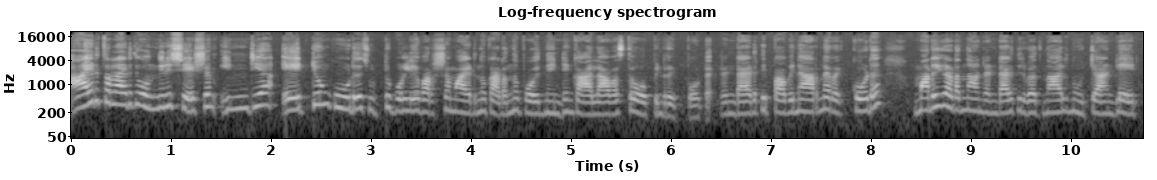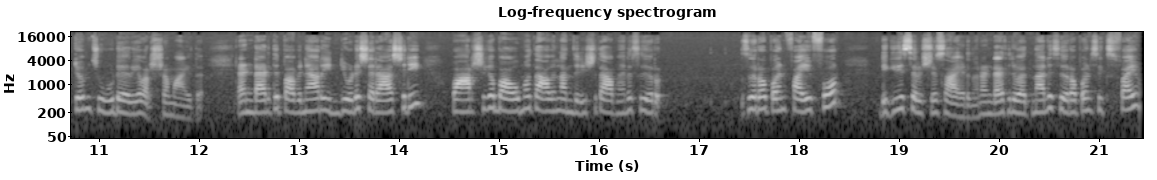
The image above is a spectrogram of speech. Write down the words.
ആയിരത്തി തൊള്ളായിരത്തി ഒന്നിന് ശേഷം ഇന്ത്യ ഏറ്റവും കൂടുതൽ ചുട്ടുപൊള്ളിയ വർഷമായിരുന്നു കടന്നുപോയതെന്ന് ഇന്ത്യൻ കാലാവസ്ഥ വകുപ്പിന്റെ റിപ്പോർട്ട്. രണ്ടായിരത്തി പതിനാറിന്റെ റെക്കോർഡ് മറികടന്നാണ് രണ്ടായിരത്തി ഇരുപത്തിനാല് നൂറ്റാണ്ടിലെ ഏറ്റവും ചൂടേറിയ വർഷമായത്. രണ്ടായിരത്തി പതിനാറ് ഇന്ത്യയുടെ ശരാശരി വാർഷിക ഭൗമ താപനില അന്തരീക്ഷ താപനില zero zero point five four degree Celsius ആയിരുന്നു. രണ്ടായിരത്തി ഇരുപത്തിനാല് zero point six five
